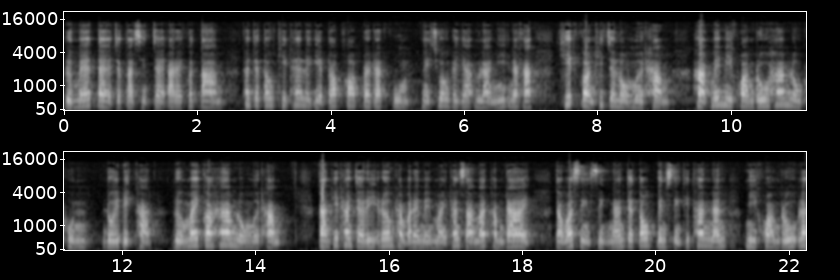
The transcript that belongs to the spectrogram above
หรือแม้แต่จะตัดสินใจอะไรก็ตาม ท่านจะต้องคิดให้ละเอียดรอบคอบประรัดกุมในช่วงระยะเวลานี้นะคะ คิดก่อนที่จะลงมือทำหากไม่มีความรู้ห้ามลงทุน โดยเด็ดขาด หรือไม่ก็ห้ามลงมือทำการที่ท่านจะริเริ่มทำอะไรใหม่ ๆ ท่านสามารถทำได้ แต่ว่าสิ่งสิ่งนั้นจะต้องเป็นสิ่งที่ท่านนั้น มีความรู้และ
